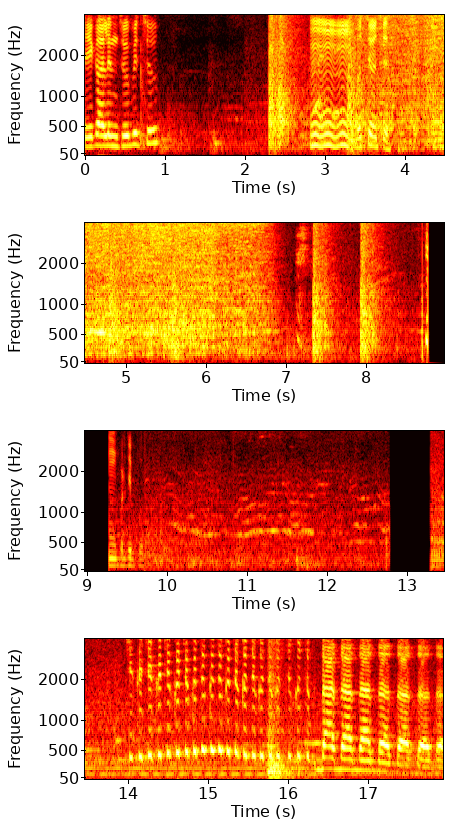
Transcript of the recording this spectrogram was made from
చేయి కాలింది చూపించు వచ్చి వచ్చి ఇప్పుడు చిక్కు చిక్కు చిక్కు చిక్కు చిక్కు చిక్కు చిక్కు చిక్కు చిక్కు చిక్కు చిక్కు దా దా దా దా దా దా దా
